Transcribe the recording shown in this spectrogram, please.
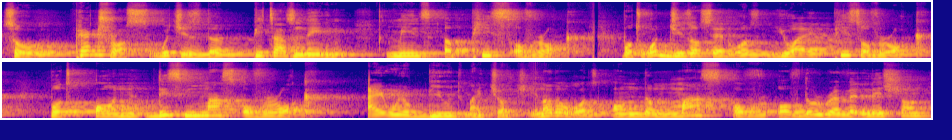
So Petros, which is the Peter's name, means a piece of rock. But what Jesus said was, You are a piece of rock, but on this mass of rock, I will build my church. In other words, on the mass of, of the revelation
